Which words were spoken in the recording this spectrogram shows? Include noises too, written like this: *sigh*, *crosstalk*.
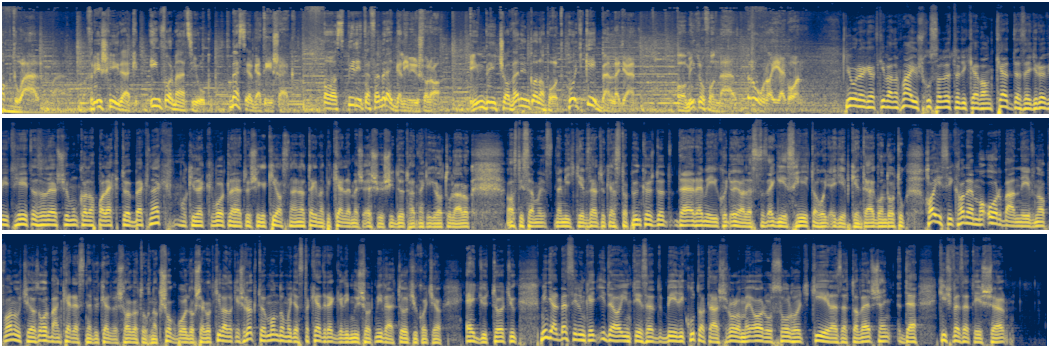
Aktuál. Friss hírek, információk, beszélgetések. A Spirit FM reggeli műsora. Indítsa velünk a napot, hogy képben legyen. A mikrofonnál Rórai Egon. Jó reggelt kívánok! Május 25-e van, kedd, ez egy rövid hét, ez az első munkanap a legtöbbeknek, akinek volt lehetősége kihasználni a tegnapi kellemes esős időt, hát neki gratulálok. Azt hiszem, hogy nem így képzeltük ezt a pünkösdöt, de reméljük, hogy olyan lesz az egész hét, ahogy egyébként elgondoltuk. Ha hiszik, hanem ma Orbán névnap van, úgyhogy az Orbán keresztnevű kedves hallgatóknak sok boldogságot kívánok, és rögtön mondom, hogy ezt a kedd reggeli műsort mivel töltjük, hogyha együtt töltjük. Mindjárt beszélünk egy IDEA intézet béli kutatásról, amely arról szól, hogy kiélezett a verseny, de kis vezetéssel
